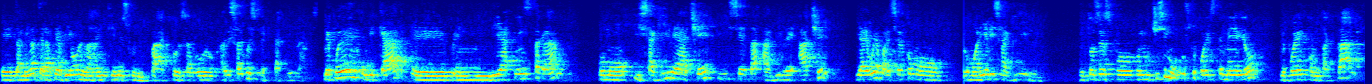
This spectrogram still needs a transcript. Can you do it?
eh, también la terapia vía online tiene su impacto, es algo, es algo espectacular. Me pueden ubicar eh, en vía Instagram como Isaguirre H, I-Z Aguirre H, y ahí voy a aparecer como, como Ariel Isaguirre. Entonces, con muchísimo gusto por este medio, me pueden contactar.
